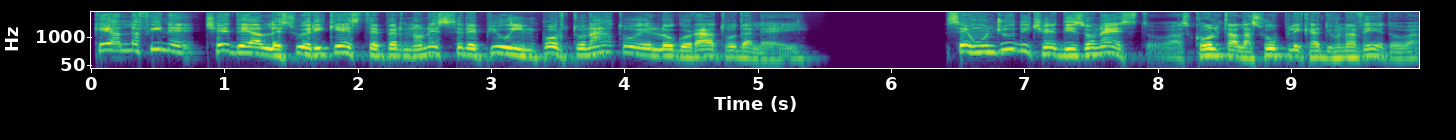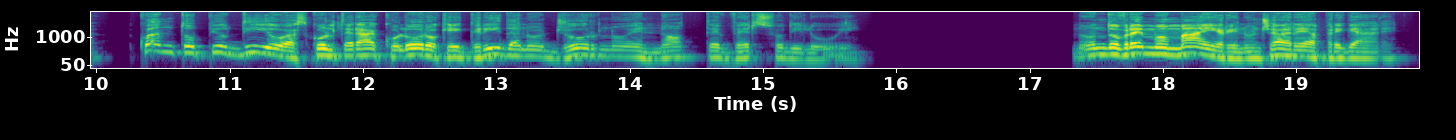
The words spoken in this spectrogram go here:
che alla fine cede alle sue richieste per non essere più importunato e logorato da lei. Se un giudice disonesto ascolta la supplica di una vedova, quanto più Dio ascolterà coloro che gridano giorno e notte verso di lui. Non dovremmo mai rinunciare a pregare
